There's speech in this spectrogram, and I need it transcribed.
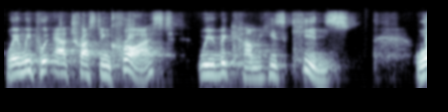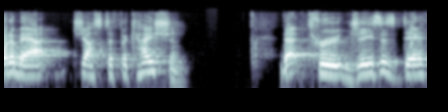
when we put our trust in Christ, we become His kids. What about justification? That through Jesus' death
